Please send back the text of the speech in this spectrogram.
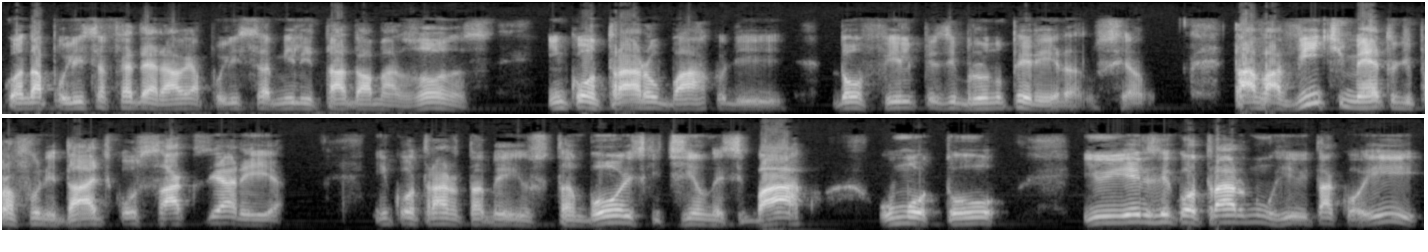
quando a Polícia Federal e a Polícia Militar do Amazonas encontraram o barco de Dom Philips e Bruno Pereira, Luciano. Estava a 20 metros de profundidade com sacos de areia. Encontraram também os tambores que tinham nesse barco, o motor, e eles encontraram no rio Itacoí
